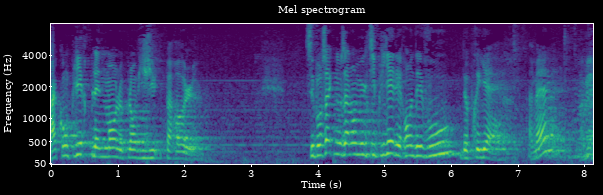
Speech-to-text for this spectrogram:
accomplir pleinement le plan Vigie-Parole. C'est pour ça que nous allons multiplier les rendez-vous de prière. Amen? Amen.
